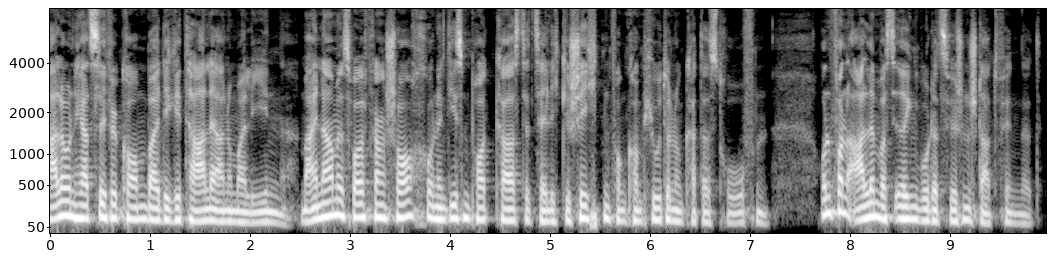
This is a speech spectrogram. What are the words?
Hallo und herzlich willkommen bei Digitale Anomalien. Mein Name ist Wolfgang Schoch und in diesem Podcast erzähle ich Geschichten von Computern und Katastrophen und von allem, was irgendwo dazwischen stattfindet.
